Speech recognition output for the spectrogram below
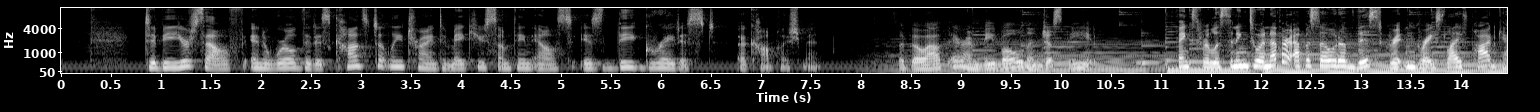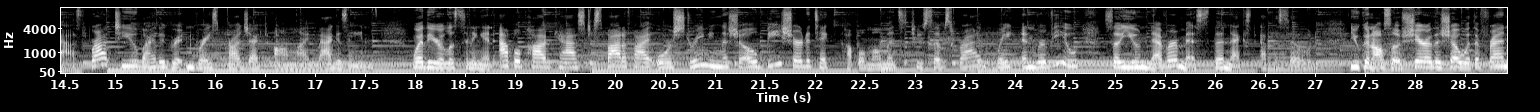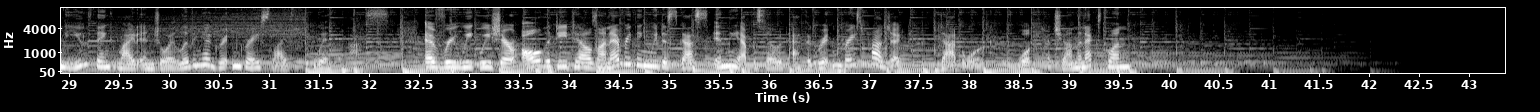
To be yourself in a world that is constantly trying to make you something else is the greatest accomplishment. So go out there and be bold and just be you. Thanks for listening to another episode of this Grit and Grace Life podcast brought to you by the Grit and Grace Project online magazine. Whether you're listening in Apple Podcast, Spotify, or streaming the show, be sure to take a couple moments to subscribe, rate, and review so you never miss the next episode. You can also share the show with a friend you think might enjoy living a Grit and Grace life with us. Every week, we share all the details on everything we discuss in the episode at thegritandgraceproject.org. We'll catch you on the next one.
